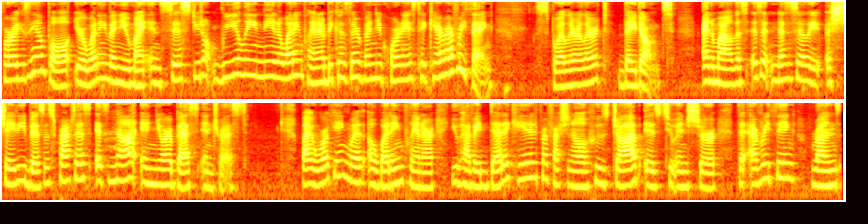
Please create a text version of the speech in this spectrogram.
For example, your wedding venue might insist you don't really need a wedding planner because their venue coordinators take care of everything. Spoiler alert, they don't. And while this isn't necessarily a shady business practice, it's not in your best interest. By working with a wedding planner, you have a dedicated professional whose job is to ensure that everything runs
